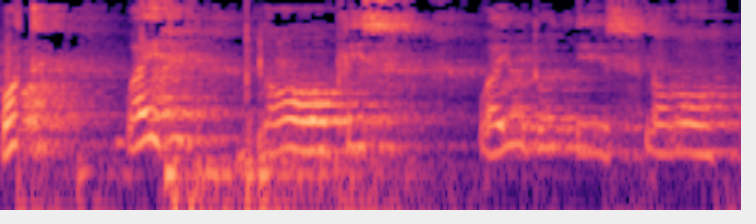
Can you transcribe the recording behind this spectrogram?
What? Why? No, please. Why you do this? No.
